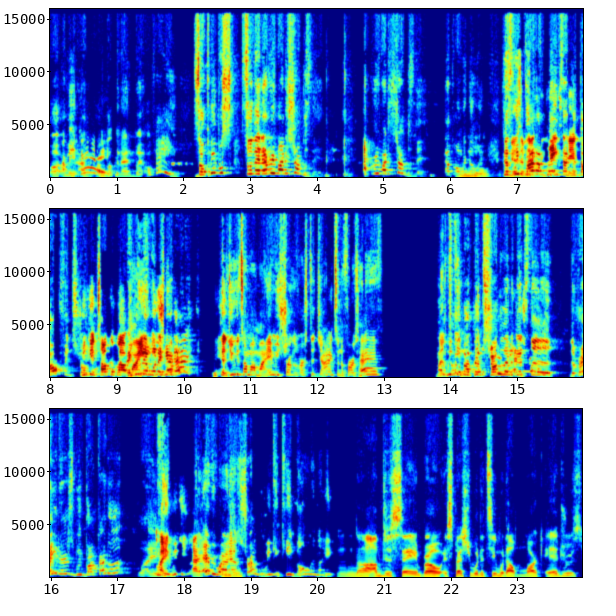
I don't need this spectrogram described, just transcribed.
well, I mean, I'm, I'm looking at it, but okay. So people, so then everybody struggles then. everybody struggles then. That's what we're doing mm, because we Because brought up games that the Dolphins Dolphins You can talk about and you didn't want to hear that. because you can talk about Miami struggles versus the Giants in the first half. Like Like we we talk can about them struggling against the the Raiders. We brought that up. Like, Like we can, like, everybody has a struggle. We can keep going. Like No, I'm just saying, bro. Especially with a team without Mark Andrews,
